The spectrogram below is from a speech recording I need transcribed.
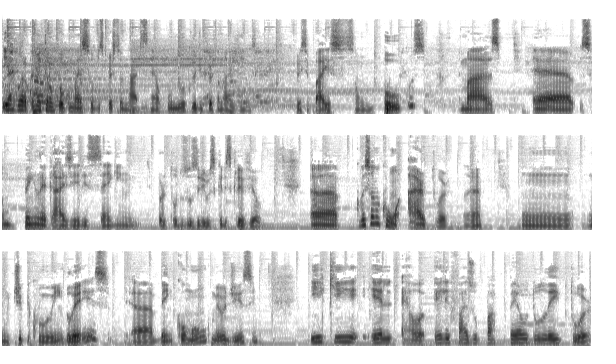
E agora comentando um pouco mais sobre os personagens, né? O núcleo de personagens principais são poucos, mas é, são bem legais e eles seguem por todos os livros que ele escreveu. Uh, começando com Arthur, né? Um, um típico inglês, uh, bem comum, como eu disse, e que ele, é, ele faz o papel do leitor,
